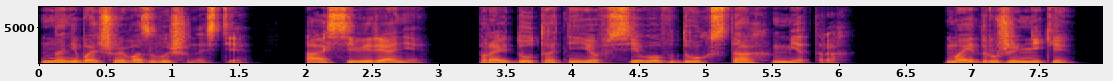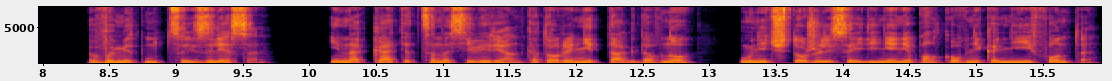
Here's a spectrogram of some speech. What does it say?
на небольшой возвышенности, а северяне пройдут от нее всего в двухстах метрах. Мои дружинники выметнутся из леса и накатятся на северян, которые не так давно уничтожили соединение полковника Неифонта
